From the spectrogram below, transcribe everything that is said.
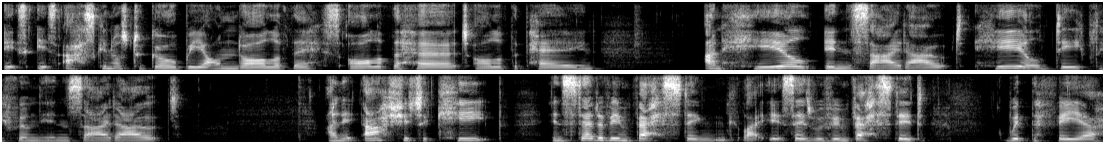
it's, it's asking us to go beyond all of this, all of the hurt, all of the pain, and heal inside out, heal deeply from the inside out. And it asks you to keep instead of investing, like it says, we've invested with the fear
